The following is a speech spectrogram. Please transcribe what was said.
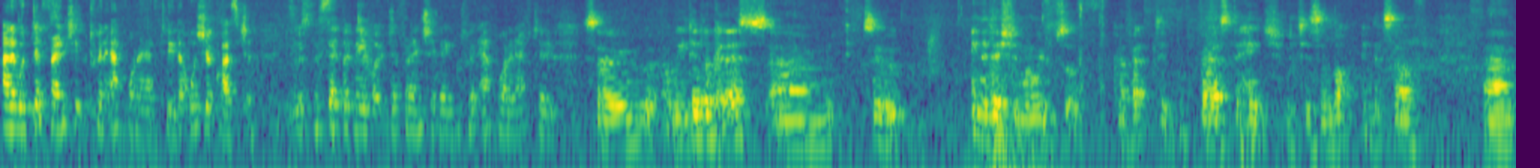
And it would differentiate between F1 and F2. That was your question. It was specifically about differentiating between F1 and F2. So we did look at this. Um, so in addition, when we've sort of perfected the first stage, which is a lot in itself, um,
